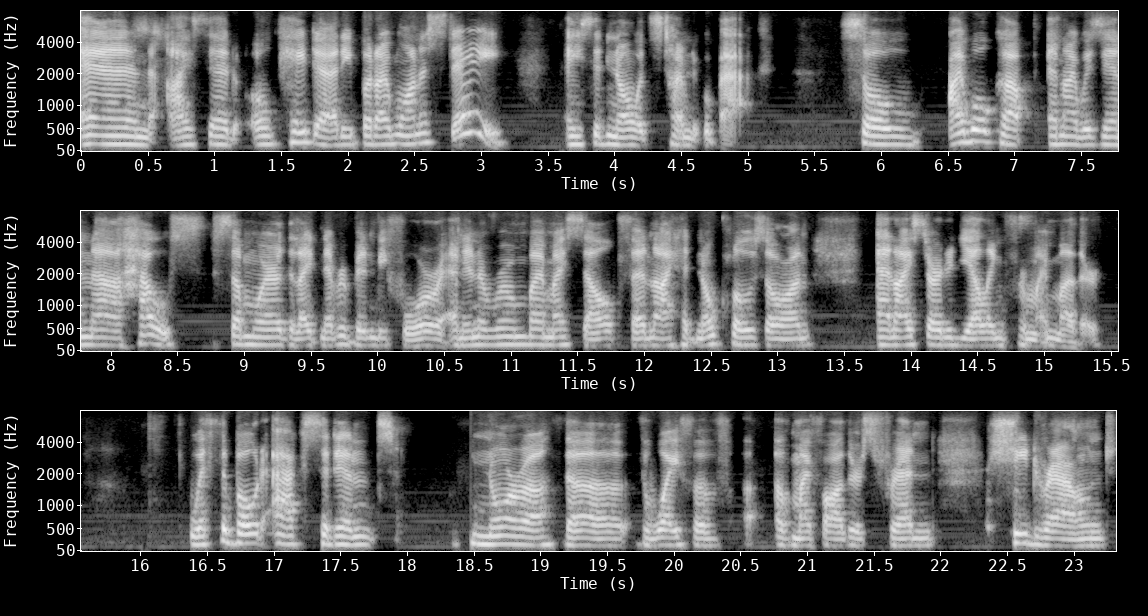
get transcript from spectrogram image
And I said, Okay, Daddy, but I want to stay. And he said, No, it's time to go back. So I woke up and I was in a house somewhere that I'd never been before and in a room by myself, and I had no clothes on. And I started yelling for my mother. With the boat accident, Nora, the the wife of of my father's friend, she drowned.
